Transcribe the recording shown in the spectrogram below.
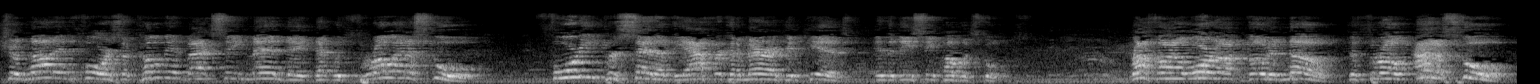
should not enforce a COVID vaccine mandate that would throw out of school 40% of the African American kids in the D.C. public schools. Raphael Warnock voted no to throw out of school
